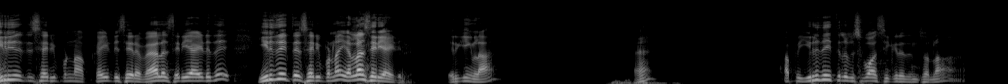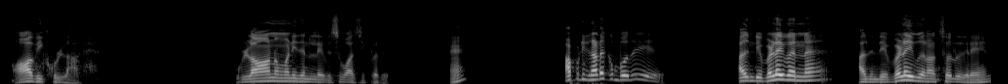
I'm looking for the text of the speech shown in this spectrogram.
இருதயத்தை சரி பண்ணா கைட்டு செய்கிற வேலை சரியாயிடுது இருதயத்தை சரி பண்ணால் எல்லாம் சரியாயிடுது. இருக்கீங்களா? அப்போ இருதயத்தில் விசுவாசிக்கிறதுன்னு சொன்னால் ஆவிக்குள்ளாக. உள்ளான மனிதனில் விசுவாசிப்பது. அப்படி நடக்கும்போது அதனுடைய விளைவு என்ன? அதனுடைய விளைவு நான் சொல்லுகிறேன்.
